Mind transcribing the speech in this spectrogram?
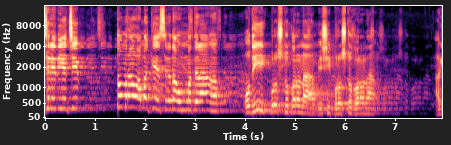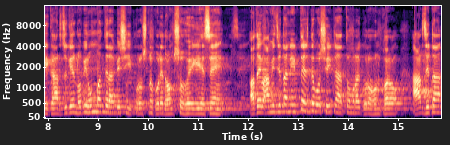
ছেড়ে দিয়েছি। তোমরাও আমাকে ছেড়ে দাও, উম্মাতেরা। অধিক প্রশ্ন করো না, বেশি প্রশ্ন করো না। আগেকার যুগের নবীর উম্মাতেরা বেশি প্রশ্ন করে ধ্বংস হয়ে গিয়েছে। অতএব আমি যেটা নির্দেশ দেব, সেইটা তোমরা গ্রহণ করো। আর যেটা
